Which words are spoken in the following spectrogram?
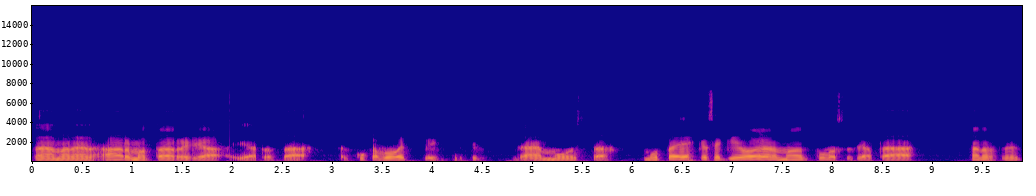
tämmöinen Armotar ja, ja tota, kuka voitti, sitä en muista. Mutta ehkä sekin ohjelma on tulossa sieltä, sanoisi nyt,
